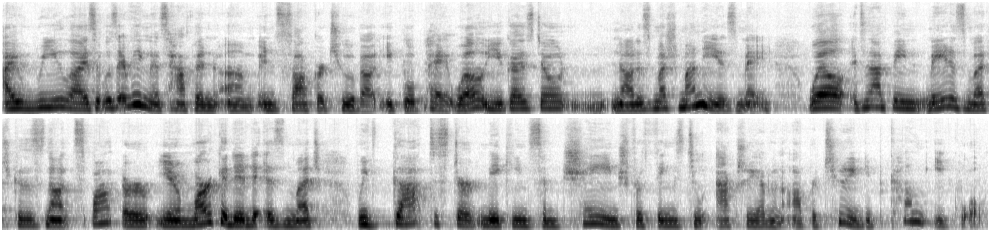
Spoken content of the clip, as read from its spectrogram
I realize it was everything that's happened um, in soccer too about equal pay. Well, you guys don't, not as much money is made. Well, it's not being made as much because it's not spot, or you know marketed as much. We've got to start making some change for things to actually have an opportunity to become equal.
